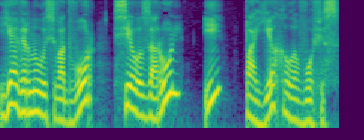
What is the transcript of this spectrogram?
Я вернулась во двор, села за руль и поехала в офис.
